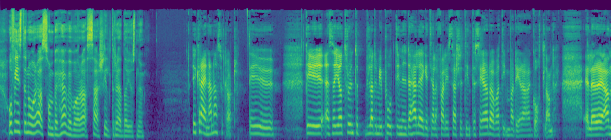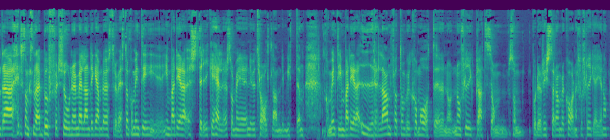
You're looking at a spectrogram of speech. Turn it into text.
Och finns det några som behöver vara särskilt rädda just nu? Ukrainarna såklart. Det är ju, det är, alltså jag tror inte Vladimir Putin i det här läget i alla fall är särskilt intresserad av att invadera Gotland. Eller andra liksom sådana buffertzoner mellan det gamla öster och väst. De kommer inte invadera Österrike heller som är neutralt land i mitten. De kommer inte invadera Irland för att de vill komma åt eh, någon flygplats som, som både ryssar och amerikaner får flyga igenom.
